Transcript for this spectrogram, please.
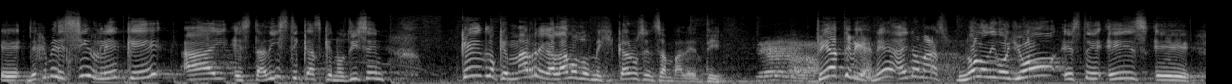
eh, déjeme decirle que hay estadísticas que nos dicen qué es lo que más regalamos los mexicanos en San Valentín. Fíjate bien, ¿eh? Ahí nomás, no lo digo yo, este es eh,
